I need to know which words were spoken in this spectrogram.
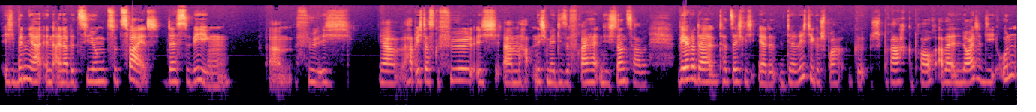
Ich bin ja in einer Beziehung zu zweit. Deswegen ähm, fühle ich, ja, habe ich das Gefühl, ich ähm, habe nicht mehr diese Freiheiten, die ich sonst habe. Wäre da tatsächlich eher der, der richtige Sprach, Sprachgebrauch, aber Leute, die un,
